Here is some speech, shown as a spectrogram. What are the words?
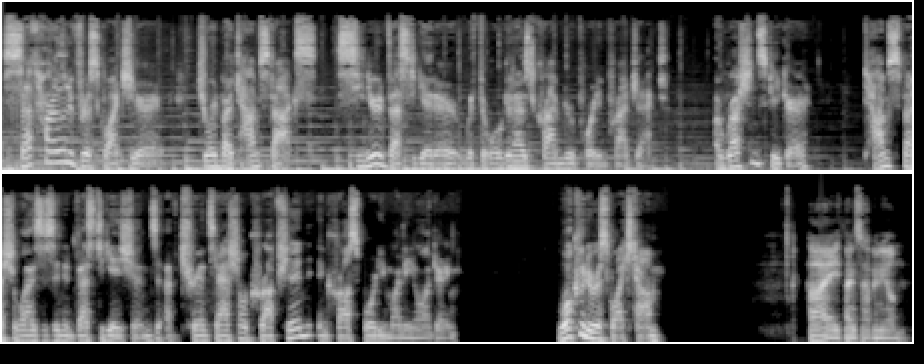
Seth Harlan of Riskwatch here, joined by Tom Stocks, senior investigator with the Organized Crime Reporting Project. A Russian speaker, Tom specializes in investigations of transnational corruption and cross-border money laundering. Welcome to Riskwatch, Tom. Hi, thanks for having me on.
